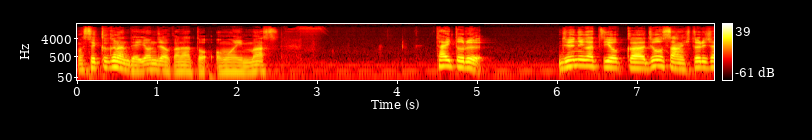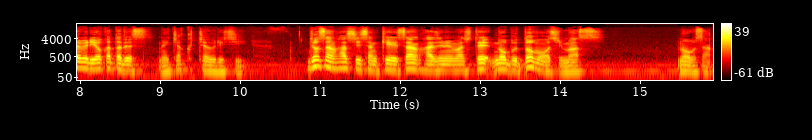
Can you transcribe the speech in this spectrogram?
まあ、せっかくなんで読んじゃおうかなと思います。タイトル、12月4日、ジョーさん一人喋りよかったです。めちゃくちゃ嬉しい。ジョーさん、ハッシーさん、ケイさん、はじめまして、ノブと申します。ノブさん、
